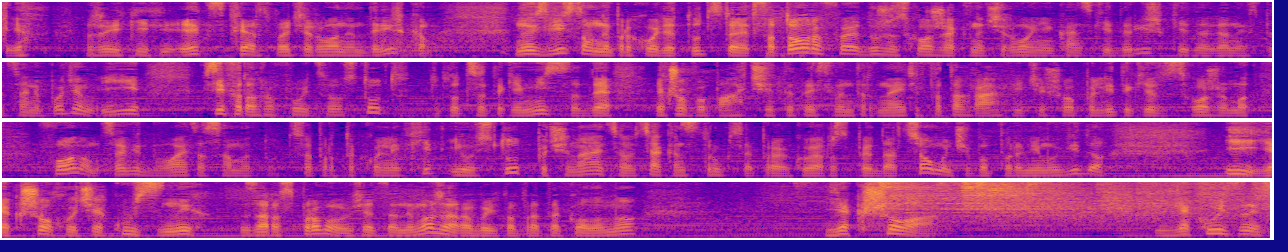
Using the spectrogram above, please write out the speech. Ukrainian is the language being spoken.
я вже якийсь експерт по червоним доріжкам. Ну і звісно, вони приходять. Тут стоять фотографи, дуже схоже, як на червоній канській доріжці, для них спеціальний потім. І всі фотографуються ось тут. Тобто це таке місце, де, якщо ви бачите десь в інтернеті фотографії чи що політиків з схожим от фоном, це відбувається саме тут. Це протокольний вхід. І ось тут починається оця конструкція, про яку я розповідав в цьому чи попередньому відео. І якщо хоч якусь з них зараз спробуємо, що це не можна робити по протоколу, але якщо якусь з них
